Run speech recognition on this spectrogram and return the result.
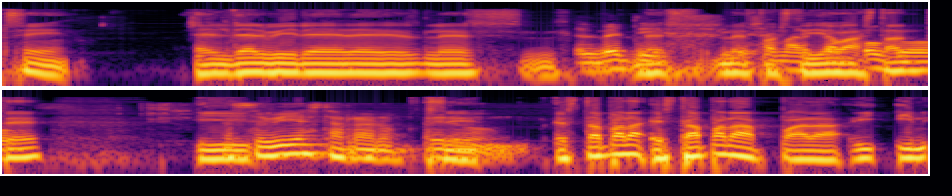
Sí. El derby le- les, les, El Betis les, les les ha fastidió bastante. Y, El Sevilla está raro, pero sí, está para, está para, para, y, y-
